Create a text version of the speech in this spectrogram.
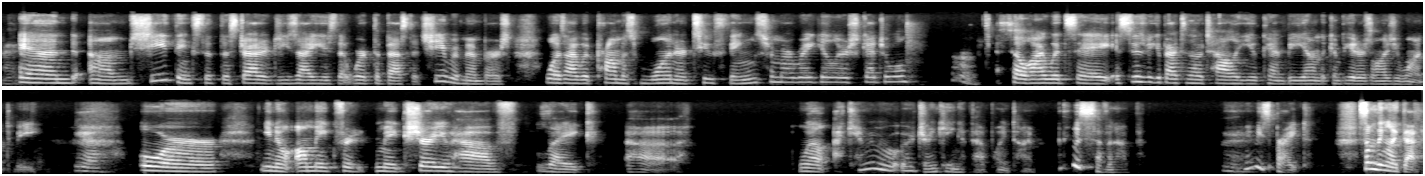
Right. And um, she thinks that the strategies I used that worked the best that she remembers was I would promise one or two things from our regular schedule. Huh. So I would say as soon as we get back to the hotel, you can be on the computer as long as you want to be. Yeah. Or, you know, I'll make for make sure you have like uh well, I can't remember what we were drinking at that point in time. I think it was seven up, Okay. maybe Sprite. Something like that.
